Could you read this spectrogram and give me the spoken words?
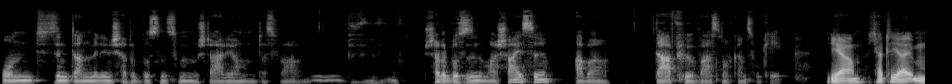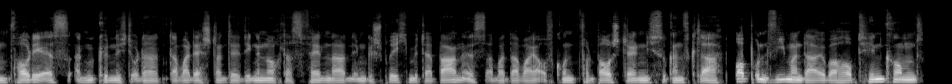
und sind dann mit den Shuttlebussen zum Stadion und das war Shuttlebusse sind immer scheiße, aber dafür war es noch ganz okay. Ja, ich hatte ja im VDS angekündigt oder da war der Stand der Dinge noch, dass Fanladen im Gespräch mit der Bahn ist, aber da war ja aufgrund von Baustellen nicht so ganz klar, ob und wie man da überhaupt hinkommt.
